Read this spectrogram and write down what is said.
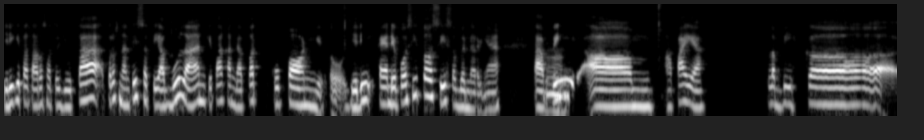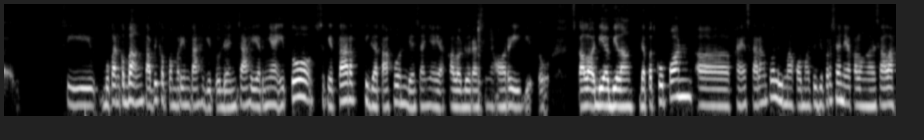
Jadi kita taruh satu juta, terus nanti setiap bulan kita akan dapat kupon gitu. Jadi kayak deposito sih sebenarnya. Tapi hmm. um, apa ya? Lebih ke si bukan ke bank tapi ke pemerintah gitu dan cairnya itu sekitar tiga tahun biasanya ya kalau durasinya ori gitu. Kalau dia bilang dapat kupon uh, kayak sekarang tuh 5,7 persen ya kalau nggak salah.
